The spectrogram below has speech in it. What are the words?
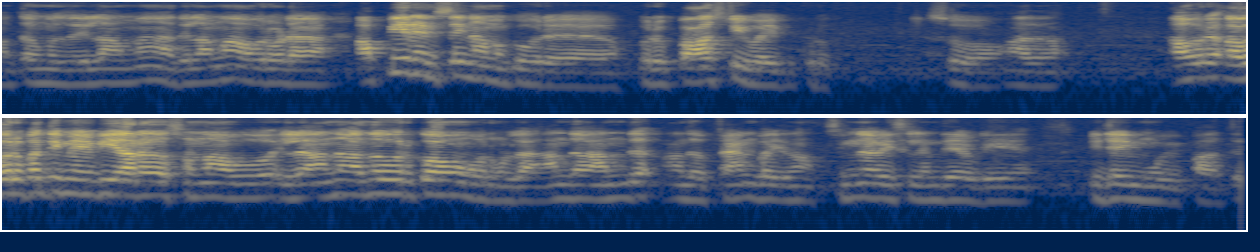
மற்றவங்களுக்கு இல்லாமல் அது இல்லாமல் அவரோட அப்பியரன்ஸே நமக்கு ஒரு ஒரு பாசிட்டிவ் வைப் கொடுக்கும். ஸோ அதுதான். அவர் அவரை பற்றி மேபி யாராவது சொன்னாவோ இல்லை அந்த அந்த ஒரு கோபம் வரும்ல அந்த அந்த அந்த ஃபேன் பாய் தான். சின்ன வயசுலேருந்தே அப்படியே விஜய் மூவி பார்த்து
